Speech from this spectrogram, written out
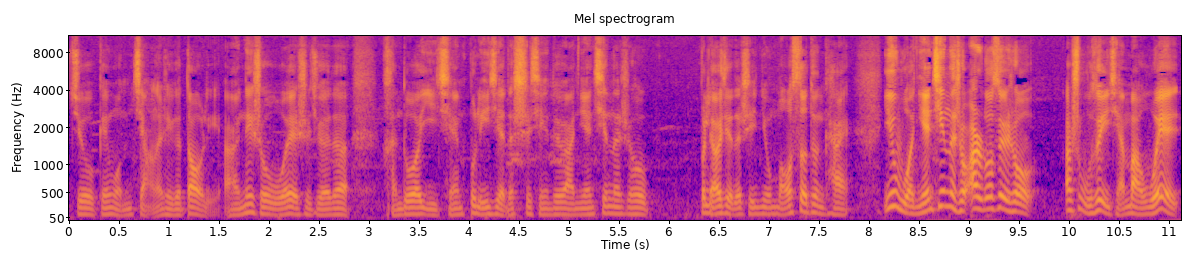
就给我们讲了这个道理啊。那时候我也是觉得很多以前不理解的事情，对吧？年轻的时候不了解的事情就茅塞顿开。因为我年轻的时候二十多岁的时候，二十五岁以前吧，我也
